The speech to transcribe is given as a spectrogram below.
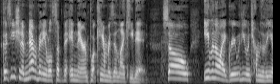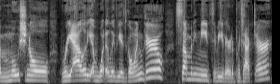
because he should have never been able to slip in there and put cameras in like he did. So even though I agree with you in terms of the emotional reality of what Olivia is going through, somebody needs to be there to protect her,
